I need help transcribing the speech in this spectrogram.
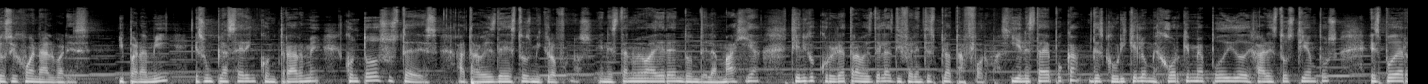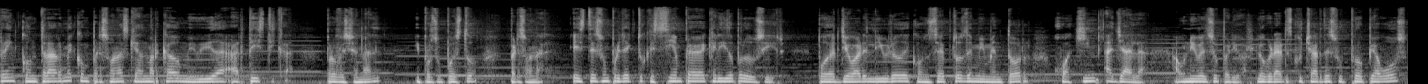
Yo soy Juan Álvarez y para mí es un placer encontrarme con todos ustedes a través de estos micrófonos, en esta nueva era en donde la magia tiene que ocurrir a través de las diferentes plataformas. Y en esta época descubrí que lo mejor que me ha podido dejar estos tiempos es poder reencontrarme con personas que han marcado mi vida artística, profesional y por supuesto personal. Este es un proyecto que siempre había querido producir poder llevar el libro de conceptos de mi mentor Joaquín Ayala a un nivel superior, lograr escuchar de su propia voz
